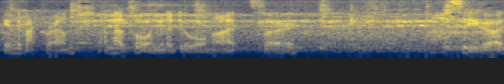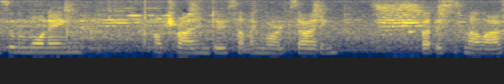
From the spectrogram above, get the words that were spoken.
in the background. And that's all I'm going to do all night. So I'll see you guys in the morning. I'll try and do something more exciting. But this is my life.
